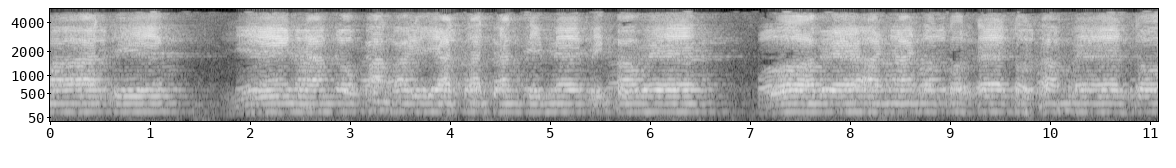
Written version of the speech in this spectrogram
มาธิเนนังนุขังอริยสัจจันติเมภิกขะเว ปุพเพ อะนะนุสสุเตสุธัมเมสุ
